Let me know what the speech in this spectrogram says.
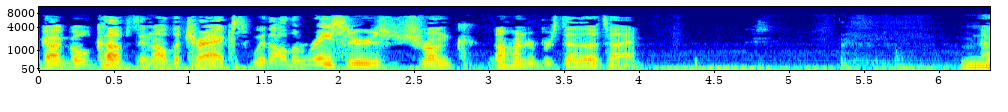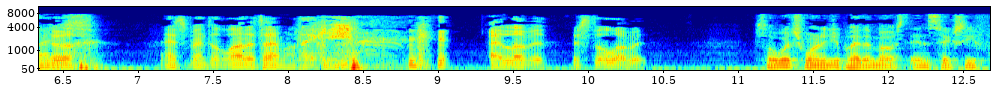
got gold cups in all the tracks with all the racers shrunk 100% of the time. Nice. Ugh. I spent a lot of time on that game. I love it. I still love it. So which one did you play the most? N64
